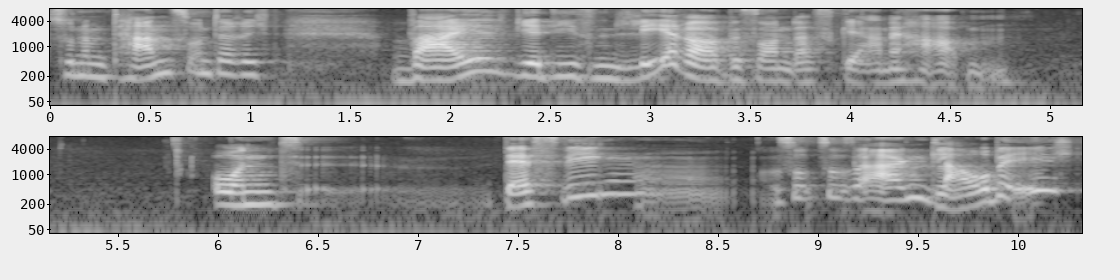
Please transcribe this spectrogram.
zu einem Tanzunterricht, weil wir diesen Lehrer besonders gerne haben. Und deswegen sozusagen glaube ich,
